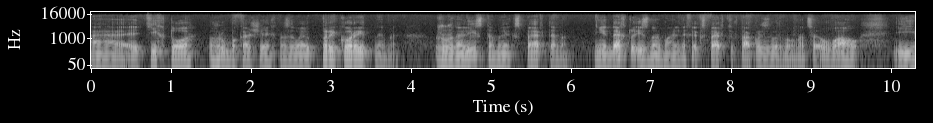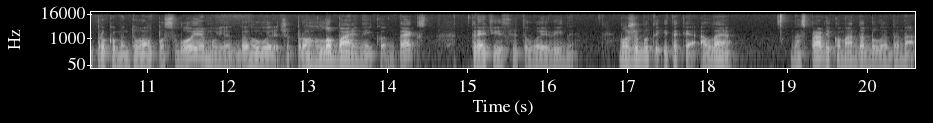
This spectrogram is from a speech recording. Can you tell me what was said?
е, ті, хто, грубо кажучи, я їх називаю прикоритними журналістами, експертами. Ні, дехто із нормальних експертів також звернув на це увагу і прокоментував по-своєму, якби говорячи про глобальний контекст Третьої світової війни. Може бути і таке, але насправді команда була дана.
